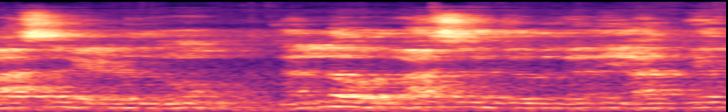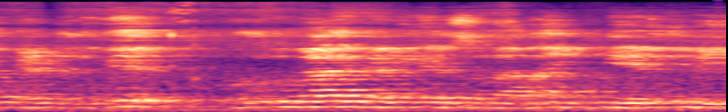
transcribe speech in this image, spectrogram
வாசனை எழுதணும். நல்ல ஒரு வாசனை சொல்லுங்கன்னு யார்கிட்டயோ கேட்டதுக்கு ஒரு கால கவிஞர் சொன்னாதான் இப்படி எழுதி வை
